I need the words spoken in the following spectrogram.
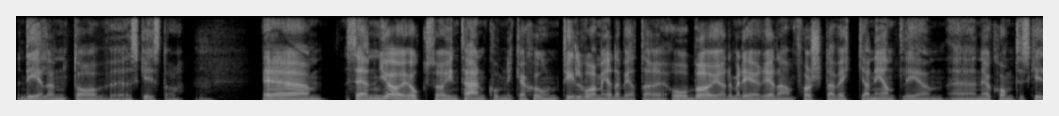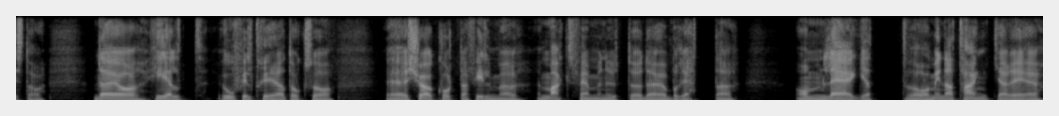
delen av Skistar. Mm. Eh, sen gör jag också internkommunikation till våra medarbetare och började med det redan första veckan egentligen eh, när jag kom till Skistar. Där jag helt ofiltrerat också eh, kör korta filmer, max fem minuter, där jag berättar om läget, vad mina tankar är,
